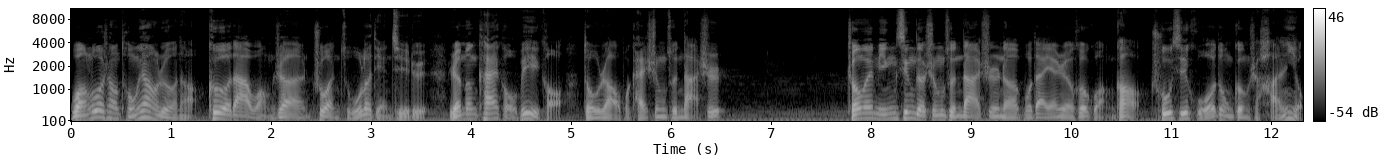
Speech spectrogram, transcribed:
网络上同样热闹，各大网站赚足了点击率，人们开口闭口都绕不开生存大师。成为明星的生存大师呢，不代言任何广告，出席活动更是罕有。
